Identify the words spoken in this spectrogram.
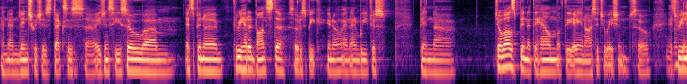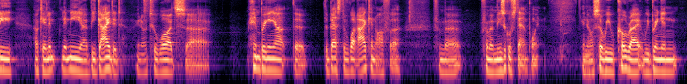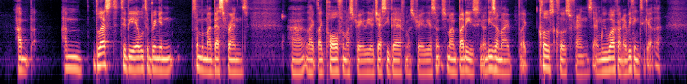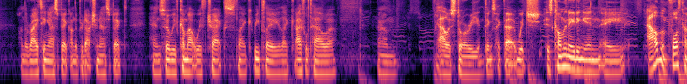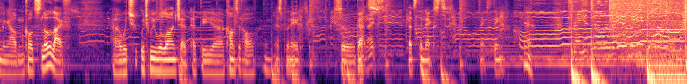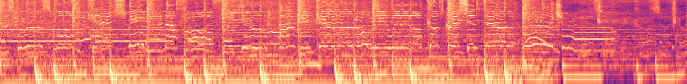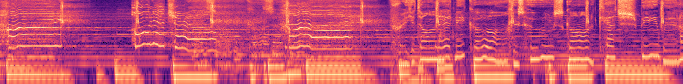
and, and Lynch, which is Dex's uh, agency. So um, it's been a three headed monster, so to speak, you know, and, and we've just been. Uh, Joel's been at the helm of the A and R situation, so it's really okay. Let, let me uh, be guided, you know, towards uh, him bringing out the the best of what I can offer from a from a musical standpoint. You know, so we co-write. We bring in. I'm I'm blessed to be able to bring in some of my best friends, uh, like like Paul from Australia, Jesse Bear from Australia, some some of my buddies. You know, these are my like close close friends, and we work on everything together, on the writing aspect, on the production aspect, and so we've come out with tracks like Replay, like Eiffel Tower, um, Our Story, and things like that, which is culminating in a album, forthcoming album called Slow Life uh, which which we will launch at, at the uh, concert hall in Esplanade. So that's Nice. that's the next next thing. Yeah.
